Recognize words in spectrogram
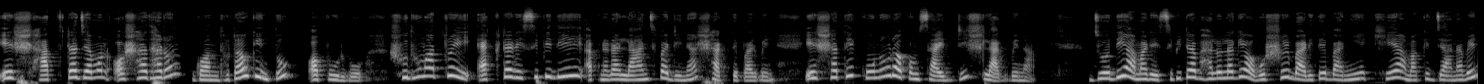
এর স্বাদটা যেমন অসাধারণ, গন্ধটাও কিন্তু অপূর্ব। শুধুমাত্র এই একটা রেসিপি দিয়েই আপনারা লাঞ্চ বা ডিনার সারতে পারবেন। এর সাথে কোনো রকম সাইড ডিশ লাগবে না। যদি আমার রেসিপিটা ভালো লাগে অবশ্যই বাড়িতে বানিয়ে খেয়ে আমাকে জানাবেন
